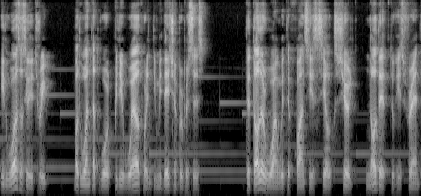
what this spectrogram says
It was a silly trick, but one that worked pretty well for intimidation purposes. The taller one with the fancy silk shirt nodded to his friend,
